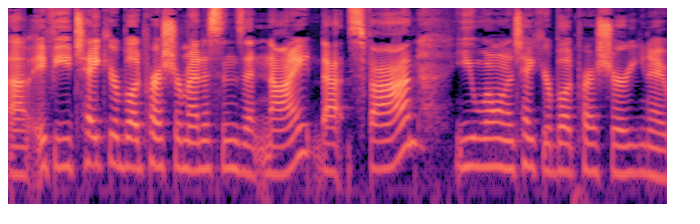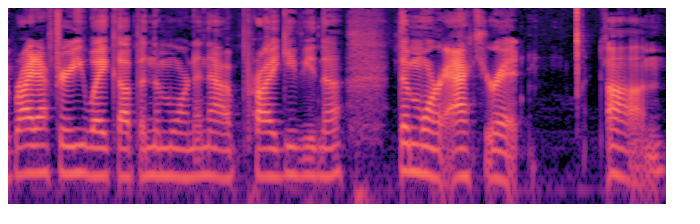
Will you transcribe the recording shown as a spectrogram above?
Uh, if you take your blood pressure medicines at night, that's fine. You want to take your blood pressure, you know, right after you wake up in the morning. That would probably give you the the more accurate um,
